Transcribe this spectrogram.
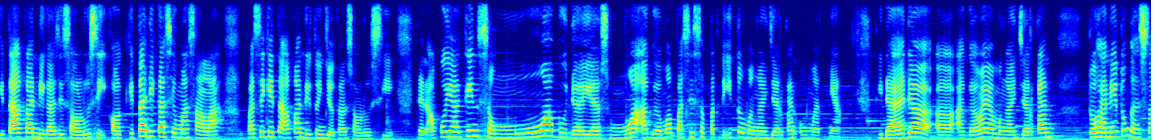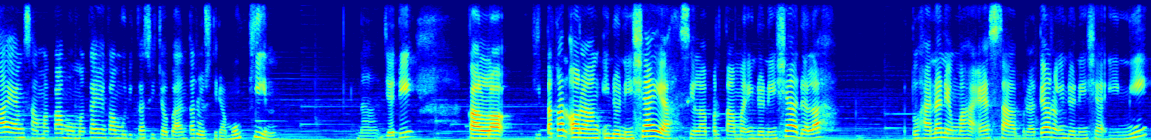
kita akan dikasih solusi. Kalau kita dikasih masalah, pasti kita akan ditunjukkan solusi. Dan aku yakin semua budaya, semua agama pasti seperti itu mengajarkan umatnya. Tidak ada uh, agama yang mengajarkan Tuhan itu nggak sayang sama kamu, makanya kamu dikasih cobaan terus tidak mungkin. Nah, jadi kalau kita kan orang Indonesia ya, sila pertama Indonesia adalah ketuhanan yang Maha Esa. Berarti orang Indonesia ini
